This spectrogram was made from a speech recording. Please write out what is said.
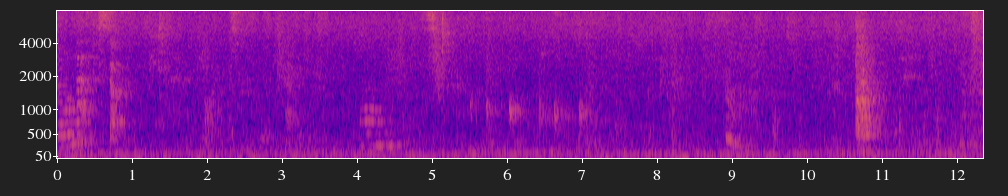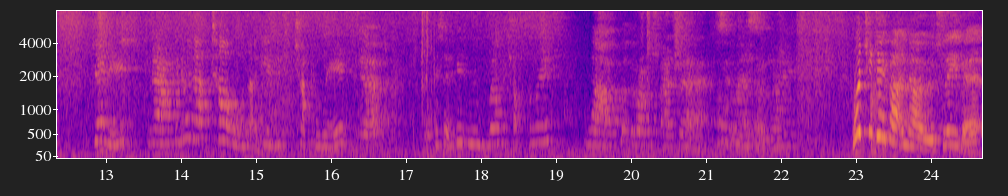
Go on that. So, right. Okay. Um, Jenny, now, you know that towel that I gave you to chuck away? Yeah. Is it getting well chucked away? No, I've put the rubbish bag there. Sit there somewhere. What do you do about a nose? Leave it.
